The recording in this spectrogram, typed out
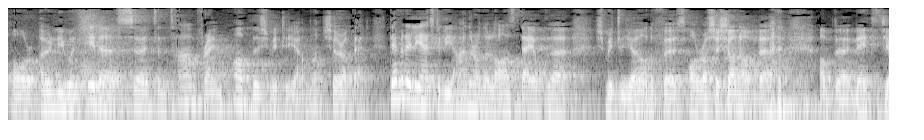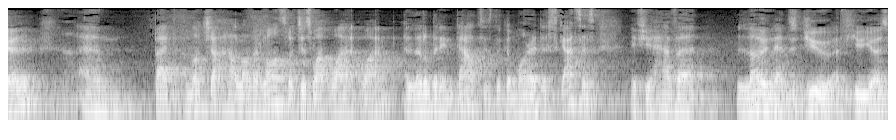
or only within a certain time frame of the Shemitah year. I'm not sure of that. Definitely has to be either on the last day of the Shemitah year or the first or Rosh Hashanah of the of the next year. Um, but I'm not sure how long it lasts, or just why, why, why I'm a little bit in doubt is the Gemara discusses if you have a loan that's due a few years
